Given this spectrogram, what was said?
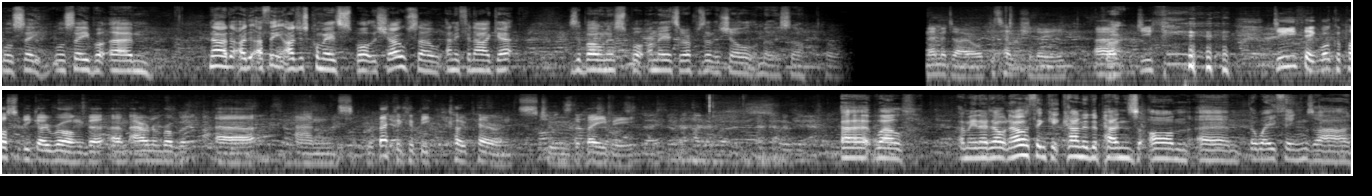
we'll see. We'll see. But um, no, I, I think I just come here to support the show. So anything I get is a bonus. But I'm here to represent the show ultimately. So Emmerdale potentially. Uh, Right. Do you th- do you think what could possibly go wrong that um, Aaron and Robert uh, and Rebecca could be co-parents to the baby? uh, well, I mean, I don't know. I think it kind of depends on um, the way things are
